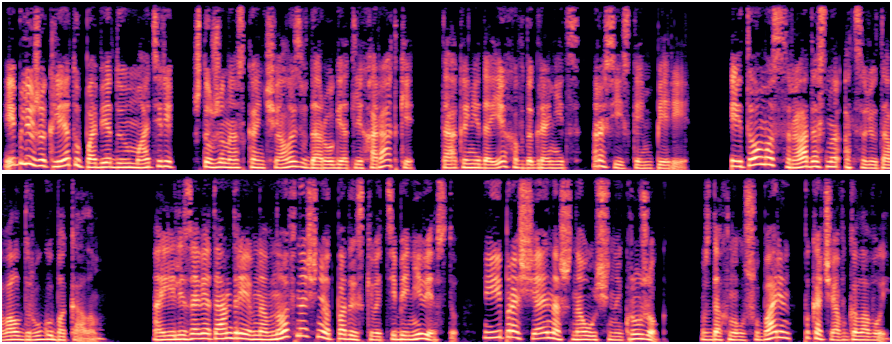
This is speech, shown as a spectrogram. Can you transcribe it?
И ближе к лету победую матери, что жена скончалась в дороге от лихорадки, так и не доехав до границ Российской империи». И Томас радостно отсалютовал другу бокалом. А Елизавета Андреевна вновь начнет подыскивать тебе невесту. И прощай наш научный кружок», — вздохнул Шубарин, покачав головой.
